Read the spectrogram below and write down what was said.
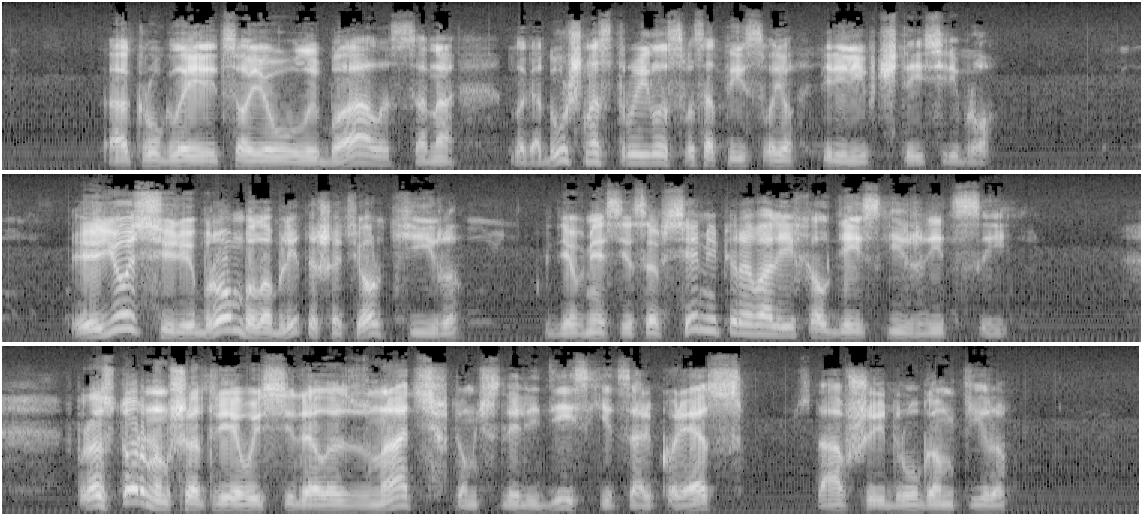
Округлое лицо ее улыбалось, она благодушно струила с высоты свое переливчатое серебро. Ее серебром был облит шатер Кира — где вместе со всеми пировали и халдейские жрецы. просторном шатре восседала знать, в том числе лидийский царь Корес, ставший другом Кира.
